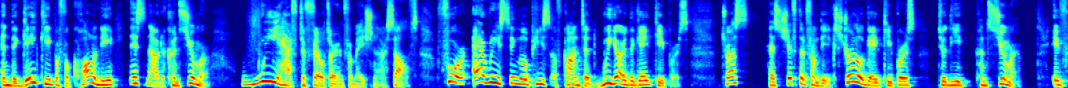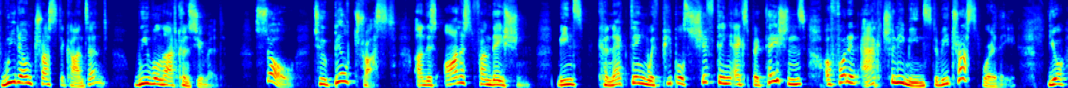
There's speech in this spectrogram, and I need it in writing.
and the gatekeeper for quality is now the consumer. We have to filter information ourselves. For every single piece of content, we are the gatekeepers. Trust has shifted from the external gatekeepers to the consumer. If we don't trust the content, we will not consume it. So, to build trust on this honest foundation means connecting with people's shifting expectations of what it actually means to be trustworthy. Your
